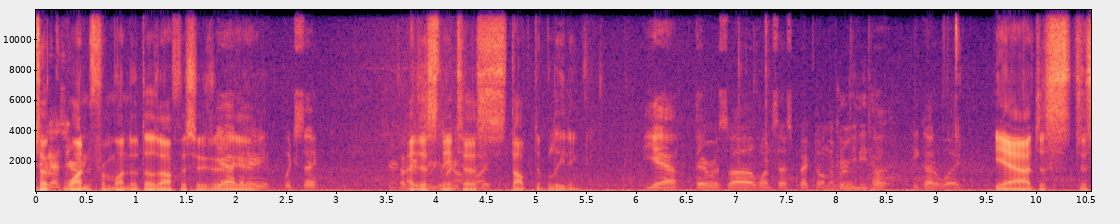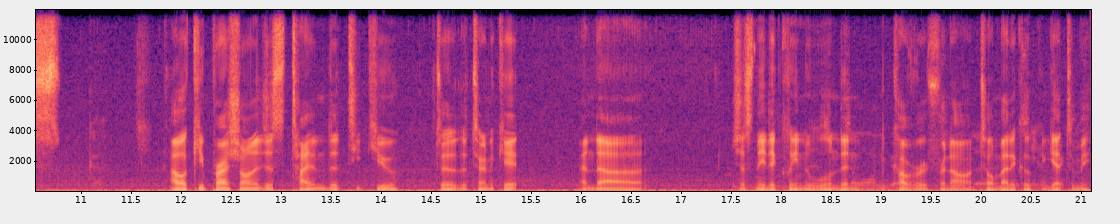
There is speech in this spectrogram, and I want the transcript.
took one from one of those officers Yeah, I hear earlier. you. What'd you say? I just need to stop the bleeding. Yeah, there was uh, one suspect on the Okay, you need help? He got away. Yeah, just just Okay. I will keep pressure on it. Just tighten the TQ to the tourniquet, and uh, just need to clean the wound and cover it for now until medical can get to me.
